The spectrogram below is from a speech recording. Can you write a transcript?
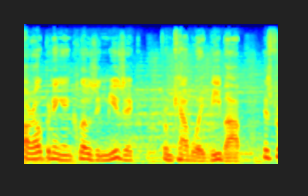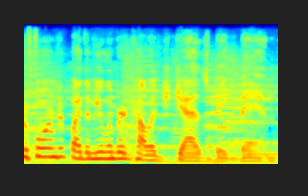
Our opening and closing music from Cowboy Bebop is performed by the Muhlenberg College Jazz Big Band.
